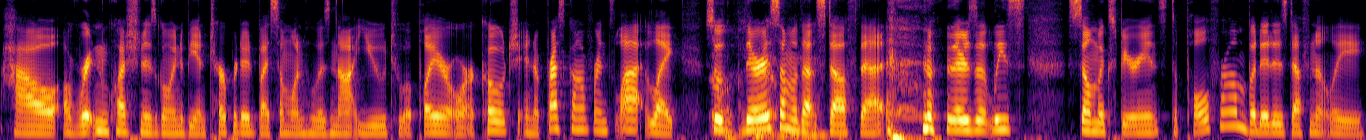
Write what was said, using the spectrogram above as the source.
how a written question is going to be interpreted by someone who is not you to a player or a coach in a press conference lot like so oh, there is some of that stuff that there's at least some experience to pull from but it is definitely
